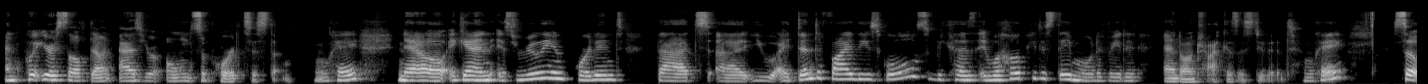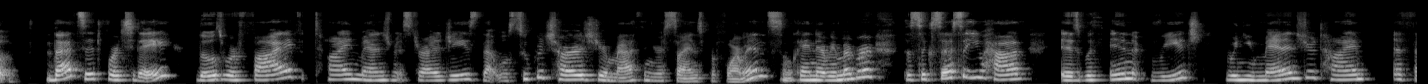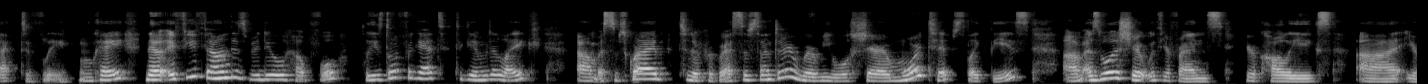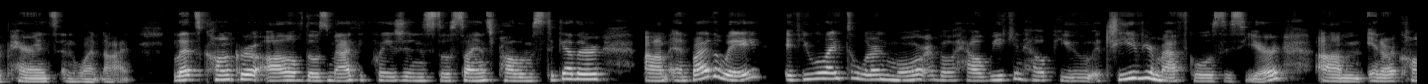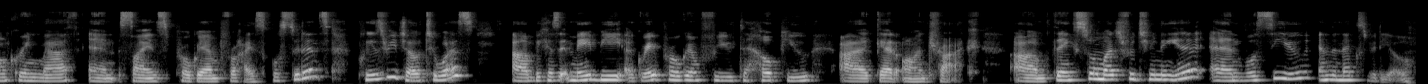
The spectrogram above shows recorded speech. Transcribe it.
and put yourself down as your own support system. Okay. Now, again, it's really important that uh, you identify these goals because it will help you to stay motivated and on track as a student. Okay. So that's it for today. Those were five time management strategies that will supercharge your math and your science performance. Okay. Now remember, the success that you have is within reach when you manage your time effectively. Okay. Now, if you found this video helpful, please don't forget to give it a like, um, a subscribe to the Progressive Center, where we will share more tips like these, um, as well as share it with your friends, your colleagues, uh, your parents, and whatnot. Let's conquer all of those math equations, those science problems together. Um, and by the way, if you would like to learn more about how we can help you achieve your math goals this year um, in our Conquering Math and Science program for high school students, please reach out to us um, because it may be a great program for you to help you uh, get on track. Um, thanks so much for tuning in, and we'll see you in the next video.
